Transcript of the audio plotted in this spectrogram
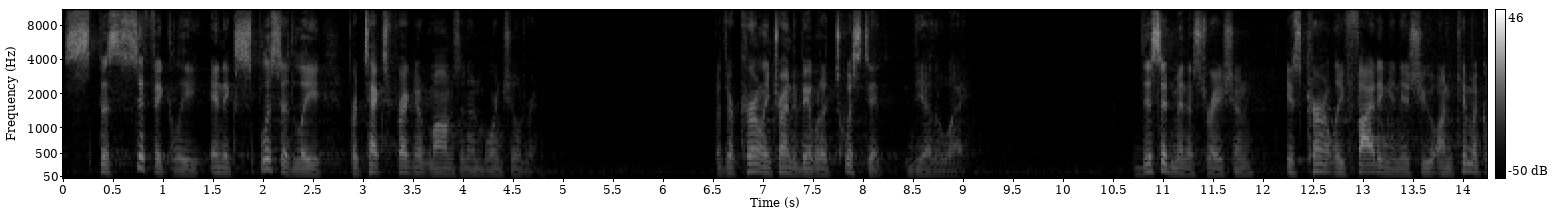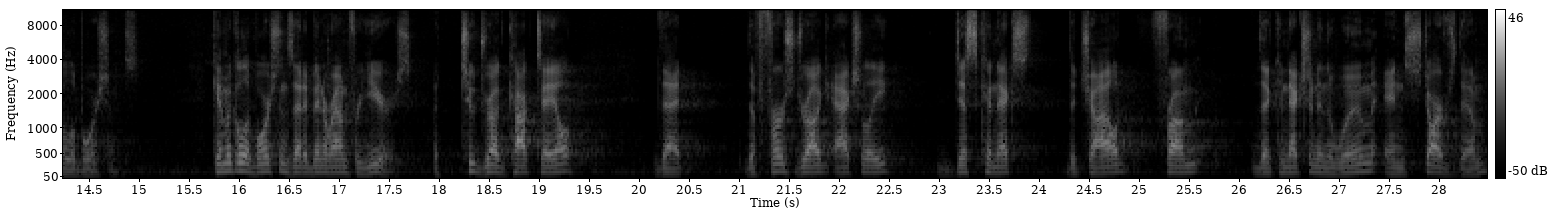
specifically and explicitly protects pregnant moms and unborn children. But they're currently trying to be able to twist it the other way. This administration is currently fighting an issue on chemical abortions. Chemical abortions that have been around for years. A two drug cocktail that the first drug actually disconnects the child from the connection in the womb and starves them.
